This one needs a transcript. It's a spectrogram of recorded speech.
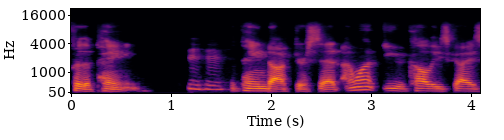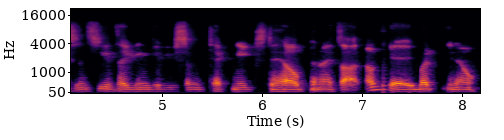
for the pain. Mm-hmm. The pain doctor said, I want you to call these guys and see if they can give you some techniques to help. And I thought, okay, but you know,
